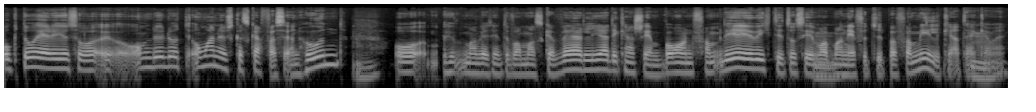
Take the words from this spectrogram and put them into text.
Och då är det ju så, eh, om, du om man nu ska skaffa sig en hund mm. och man vet inte vad man ska välja, det kanske är en barnfamilj. Det är viktigt att se mm. vad man är för typ av familj kan jag tänka mm. mig.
